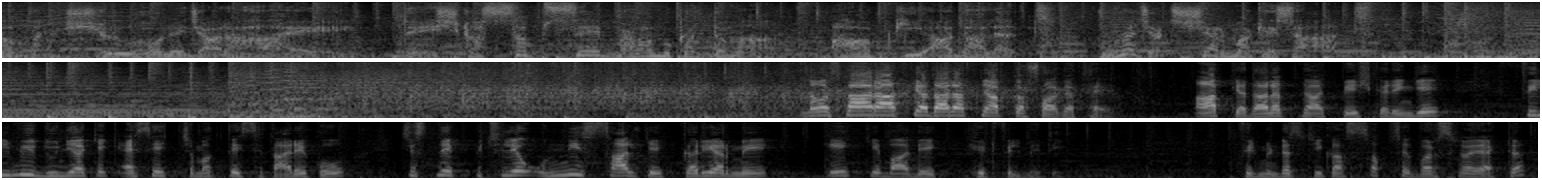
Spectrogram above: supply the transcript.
अब शुरू होने जा रहा है देश का सबसे बड़ा मुकदमा आपकी अदालत, रजत शर्मा के साथ। नमस्कार, आपकी अदालत में आपका स्वागत है। आपकी अदालत में आज पेश करेंगे फिल्मी दुनिया के एक ऐसे चमकते सितारे को जिसने पिछले 19 साल के करियर में एक के बाद एक हिट फ़िल्में दी। फ़िल्म इंडस्ट्री का सबसे वर्सटाइल एक्टर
